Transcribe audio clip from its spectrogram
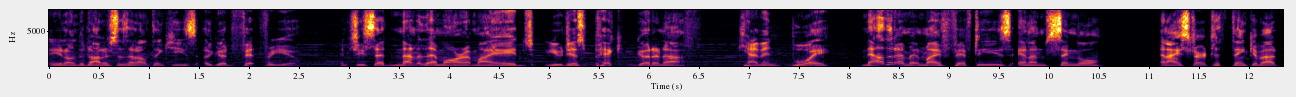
you know, the daughter says, I don't think he's a good fit for you. And she said, None of them are at my age. You just pick good enough. Kevin. Boy, now that I'm in my 50s and I'm single, and I start to think about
